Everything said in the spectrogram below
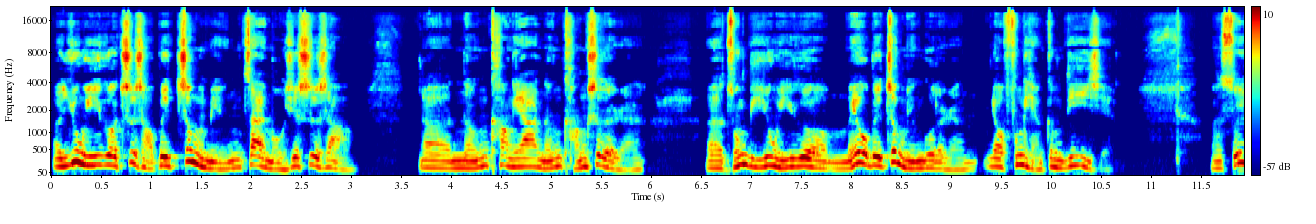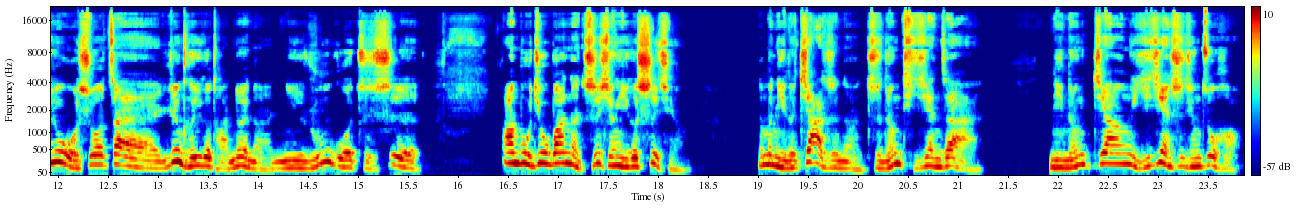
呃，用一个至少被证明在某些事上，呃，能抗压、能扛事的人，呃，总比用一个没有被证明过的人要风险更低一些。呃，所以说我说，在任何一个团队呢，你如果只是按部就班的执行一个事情。那么你的价值呢，只能体现在你能将一件事情做好。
